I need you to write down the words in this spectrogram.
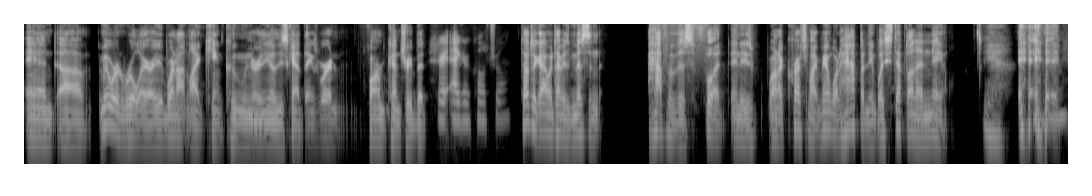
and uh, I mean, we're in a rural area. We're not like Cancun or you know these kind of things. We're in farm country, but Very agricultural. talked to a guy one time. He's missing half of his foot, and he's on a crutch. I'm like, man, what happened? He was stepped on a nail, yeah, Mhm.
